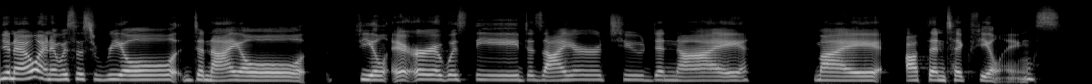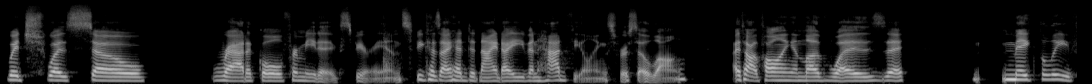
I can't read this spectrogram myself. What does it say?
you know? And it was this real denial feel, or it was the desire to deny my authentic feelings, which was so radical for me to experience because I had denied I even had feelings for so long. I thought falling in love was uh, make believe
